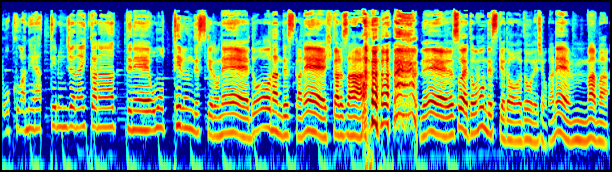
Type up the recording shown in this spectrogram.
僕は狙ってるんじゃないかなってね、思ってるんですけどね、どうなんですかね、ヒカルさん。ねそうやと思うんですけど、どうでしょうかね。うん、まあまあ、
